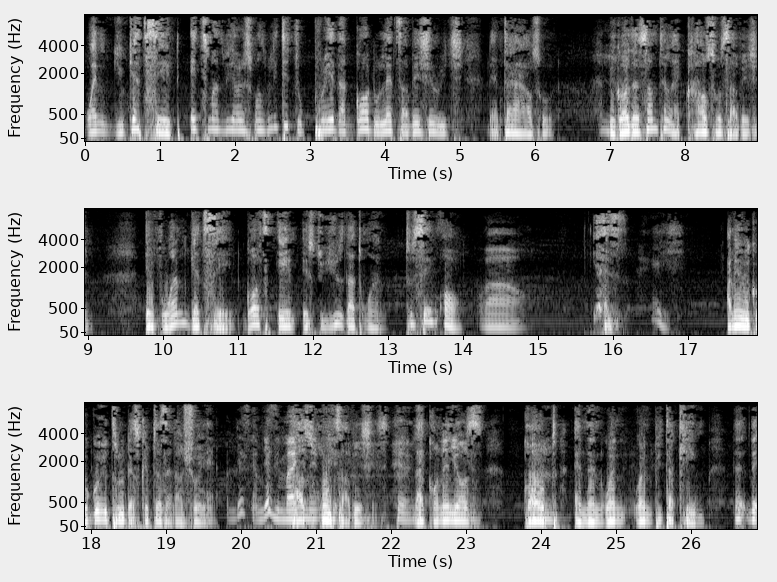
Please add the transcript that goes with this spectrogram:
when you get saved, it must be your responsibility to pray that God will let salvation reach the entire household. Hmm. Because there's something like household salvation. If one gets saved, God's aim is to use that one to save all. Wow. Yes. Eesh. I mean, we could go through the scriptures and I'll show you. I'm just, I'm just imagining. Household salvations. Like Cornelius called Mm. and then when, when Peter came, the, the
